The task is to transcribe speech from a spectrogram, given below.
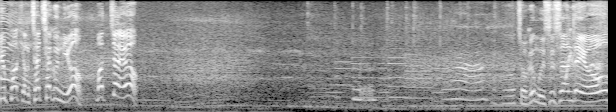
슈퍼 경찰차군요. 멋져요. 어, 조금 으스스한데요.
